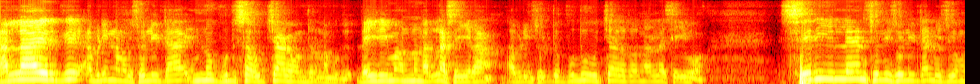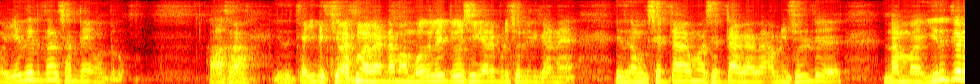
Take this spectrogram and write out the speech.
நல்லா இருக்குது அப்படின்னு நமக்கு சொல்லிட்டா இன்னும் புதுசாக உற்சாகம் வந்துடும் நமக்கு. தைரியமாக இன்னும் நல்லா செய்யலாம் அப்படின்னு சொல்லிட்டு புது உற்சாகத்தை நல்லா செய்வோம். சரியில்லைன்னு சொல்லி சொல்லிட்டான்னு வச்சுக்கோங்க. எது எடுத்தாலும் சந்தேகம் வந்துடும் ஆஹா இது கை வைக்கலாமா வேண்டாமா? முதலே ஜோசிகார் இப்படி சொல்லியிருக்கானே. இது நமக்கு செட் ஆகுமா? செட் ஆகாதா? அப்படின்னு சொல்லிட்டு நம்ம இருக்கிற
